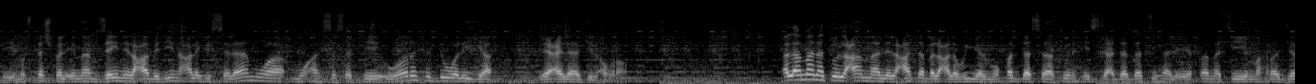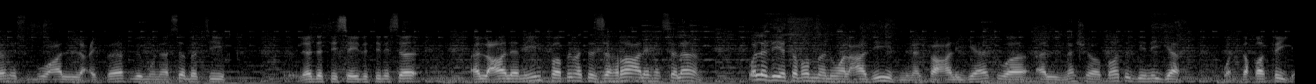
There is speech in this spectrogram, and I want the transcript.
في مستشفى الإمام زين العابدين عليه السلام ومؤسسة وارث الدولية لعلاج الأورام. الأمانة العامة للعتبة العلوية المقدسة تنهي استعداداتها لإقامة مهرجان أسبوع العفاف بمناسبة ولادة سيدة نساء العالمين فاطمة الزهراء عليها السلام والذي يتضمن العديد من الفعاليات والنشاطات الدينية والثقافية.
